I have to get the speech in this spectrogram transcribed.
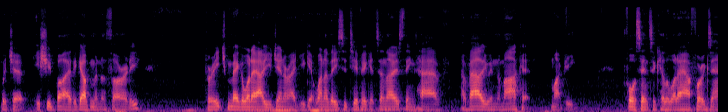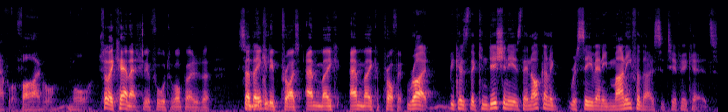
which are issued by the government authority, for each megawatt hour you generate, you get one of these certificates, and those things have a value in the market. Might be four cents a kilowatt hour, for example, or five or more. So they can actually afford to operate at a, so a negative can, price and make and make a profit. Right, because the condition is they're not going to receive any money for those certificates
